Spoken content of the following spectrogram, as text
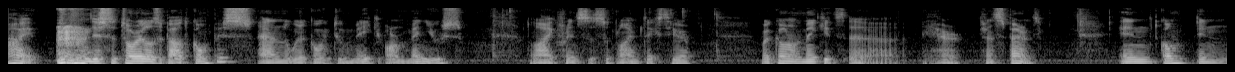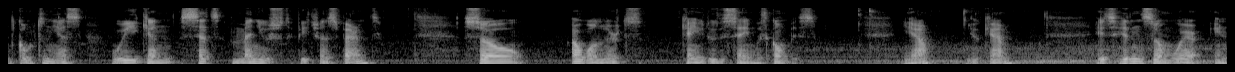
Hi, this tutorial is about Compiz and we're going to make our menus like for instance Sublime text here. We're going to make it uh, here transparent. In, Com in Compton yes we can set menus to be transparent. So I wondered can you do the same with Compiz? Yeah you can. It's hidden somewhere in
